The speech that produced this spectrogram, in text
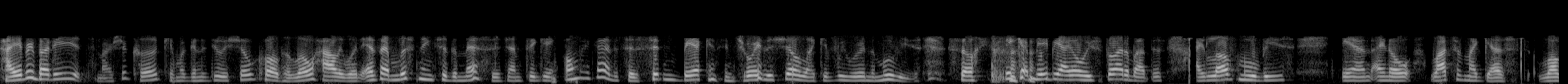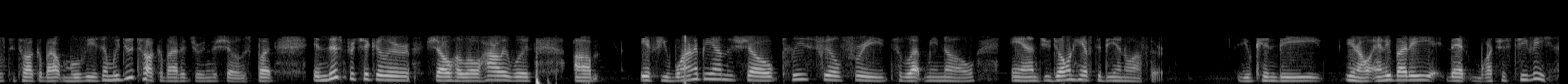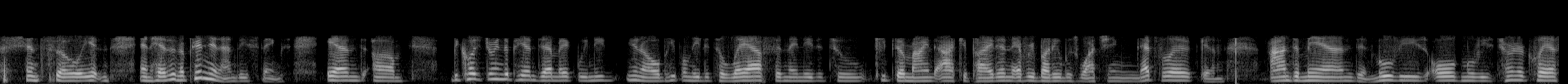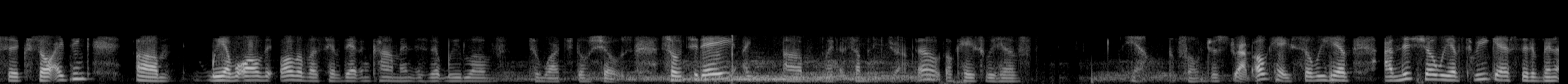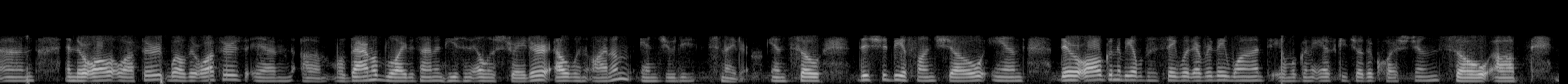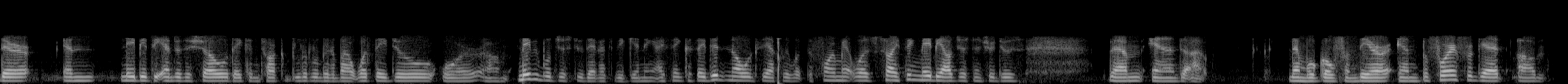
Hi everybody, it's Marsha Cook and we're going to do a show called Hello Hollywood. As I'm listening to the message, I'm thinking, oh my God, it says sitting back and enjoy the show like if we were in the movies. So I think maybe I always thought about this. I love movies and I know lots of my guests love to talk about movies, and we do talk about it during the shows. But in this particular show, Hello Hollywood, um, if you want to be on the show, please feel free to let me know. And you don't have to be an author. You can be, you know, anybody that watches TV, and so it, and has an opinion on these things. And um, because during the pandemic we need you know people needed to laugh and they needed to keep their mind occupied. And everybody was watching netflix and on demand and movies old movies turner classics. So i think um we have all the, all of us have that in common is that we love to watch those shows. So today i um wait somebody dropped out. Okay so we have yeah the phone just dropped. Okay, so we have on this show we have three guests that have been on, and they're all authors. Well, they're authors, and um, well, Donald Lloyd is on, and he's an illustrator. Ellwyn Autumn and Judy Snider, and so this should be a fun show. And they're all going to be able to say whatever they want, and we're going to ask each other questions. So uh, they're and maybe at the end of the show they can talk a little bit about what they do or um, maybe we'll just do that at the beginning i think because they didn't know exactly what the format was so i think maybe i'll just introduce them and uh, then we'll go from there and before i forget um,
